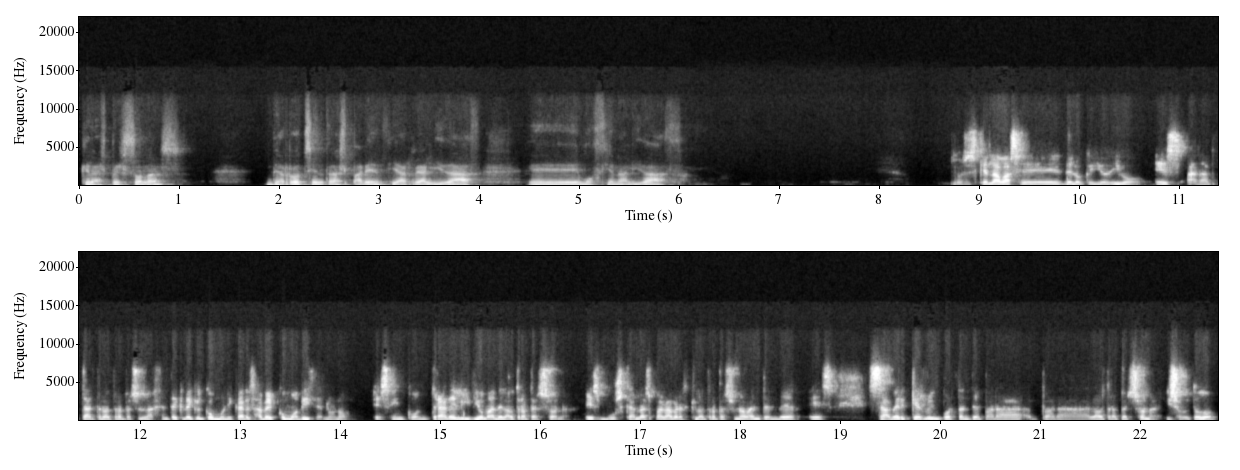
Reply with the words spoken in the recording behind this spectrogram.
que las personas derrochen transparencia, realidad, eh, emocionalidad? Pues es que la base de lo que yo digo es adaptarte a la otra persona. La gente cree que comunicar es saber cómo dices. No, no. Es encontrar el idioma de la otra persona. Es buscar las palabras que la otra persona va a entender. Es saber qué es lo importante para, la otra persona. Y sobre todo,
